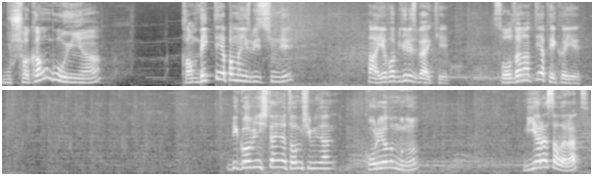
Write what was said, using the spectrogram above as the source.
Bu şaka mı bu oyun ya? Comeback de yapamayız biz şimdi. Ha yapabiliriz belki. Soldan attı ya PK'yı. Bir Goblinstein atalım şimdiden koruyalım bunu. Bir yarasalar at.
